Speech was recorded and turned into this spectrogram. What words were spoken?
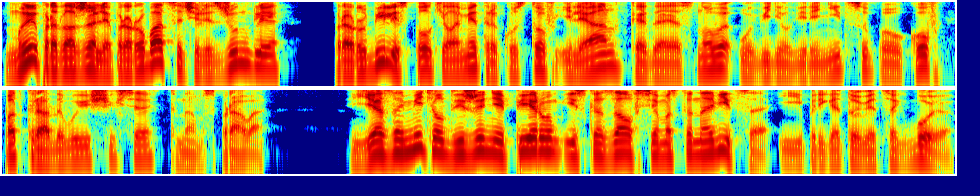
Мы продолжали прорубаться через джунгли, Прорубили с полкилометра кустов и лиан, когда я снова увидел вереницу пауков, подкрадывающихся к нам справа. Я заметил движение первым и сказал всем остановиться и приготовиться к бою.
